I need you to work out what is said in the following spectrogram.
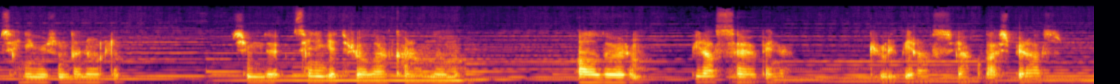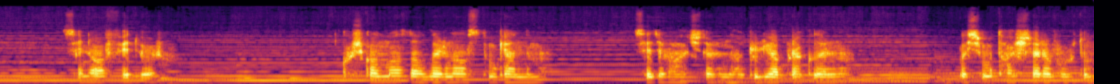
Senin yüzünden öldüm. Şimdi seni getiriyorlar karanlığıma. Ağlıyorum. Biraz sev beni. Gül biraz, yaklaş biraz. Seni affediyorum. Kuşkonmaz dallarına astım kendimi. Sedir ağaçlarına, gül yapraklarına. Başımı taşlara vurdum.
